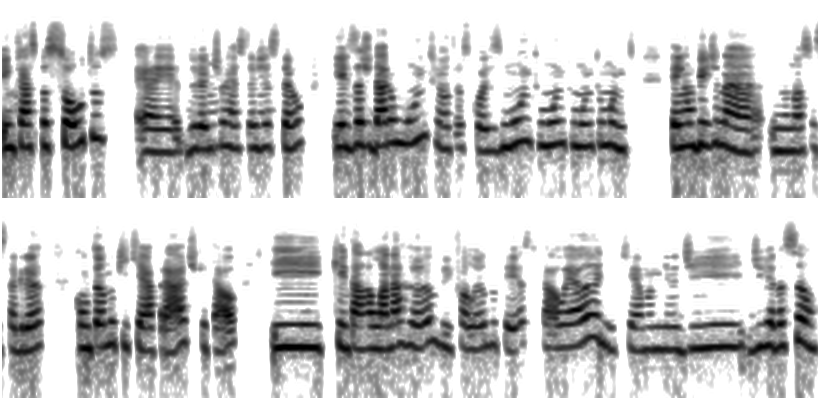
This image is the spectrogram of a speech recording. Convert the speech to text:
entre aspas, soltos é, durante o resto da gestão, e eles ajudaram muito em outras coisas, muito, muito, muito, muito. Tem um vídeo na, no nosso Instagram contando o que, que é a prática e tal. E quem tá lá narrando e falando o texto e tal é a Anne, que é uma menina de, de redação.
